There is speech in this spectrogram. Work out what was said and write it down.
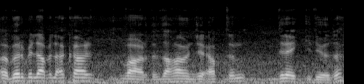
Öbür BlaBlaCar vardı daha önce yaptığım direkt gidiyordu.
